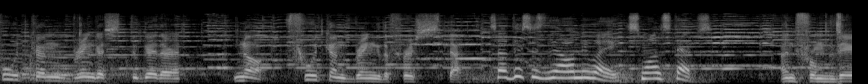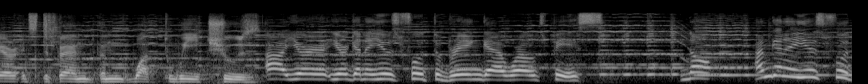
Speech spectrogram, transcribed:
Food can bring us together. No, food can bring the first step. so this is the only way, small steps. And from there, it's depend on what we choose. Ah, you're, you're gonna use food to bring uh, world peace. No, I'm gonna use food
